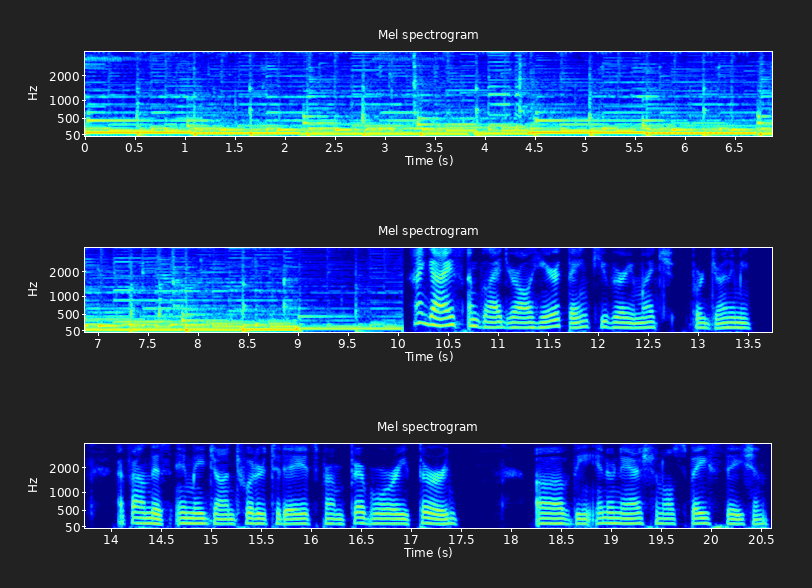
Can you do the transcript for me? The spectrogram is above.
Hi guys, I'm glad you're all here. Thank you very much for joining me. I found this image on Twitter today. It's from February 3rd of the International Space Station.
